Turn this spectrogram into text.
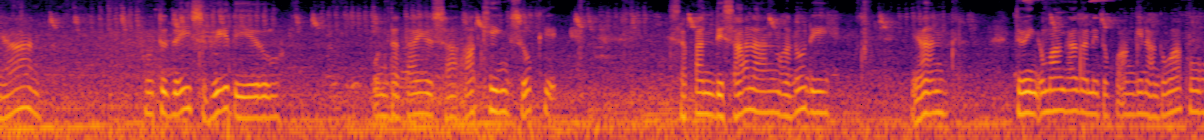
Yan. For today's video, punta tayo sa aking suki. Sa pandesalan, mga lodi. Yan. Tuwing umaga, ganito po ang ginagawa ko.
